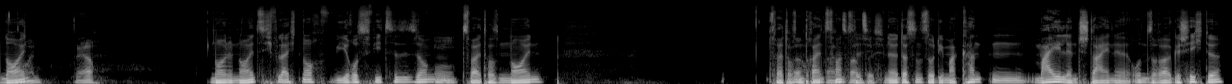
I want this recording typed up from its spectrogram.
Neun. Ja. 99 vielleicht noch, Virus-Vizesaison, Mhm. 2009, 2023. 23. Ne, das sind so die markanten Meilensteine unserer Geschichte.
